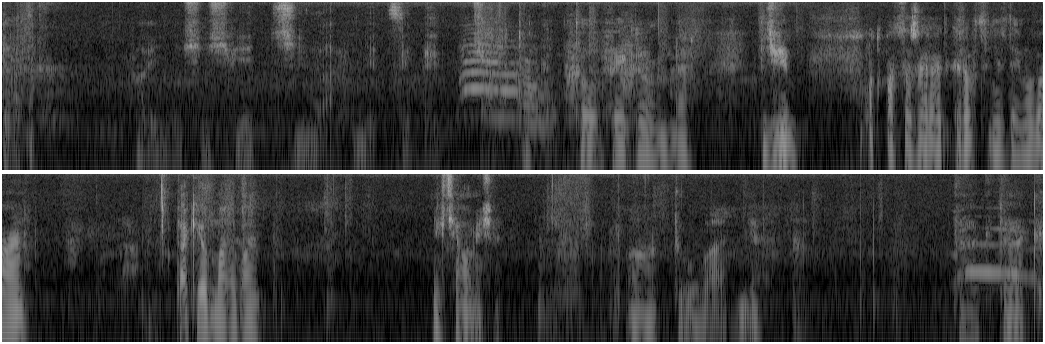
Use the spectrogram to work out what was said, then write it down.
Tak. Fajnie się świeci ładnie, cyk. Tak to wygląda. Drzwi od pasażera, od kierowcy nie zdejmowałem. Takie obmalowałem. Nie chciało mi się. O, tu ładnie. Tak, tak.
